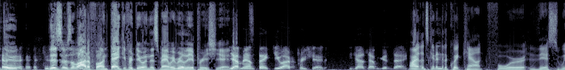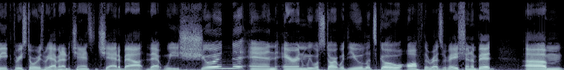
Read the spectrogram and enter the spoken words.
dude, this was a lot of fun. Thank you for doing this, man. We really appreciate it. yeah, man. Thank you. I appreciate it. You guys have a good day. All right, let's get into the quick count for this week. Three stories we haven't had a chance to chat about that we should. And Aaron, we will start with you. Let's go off the reservation a bit. Um,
